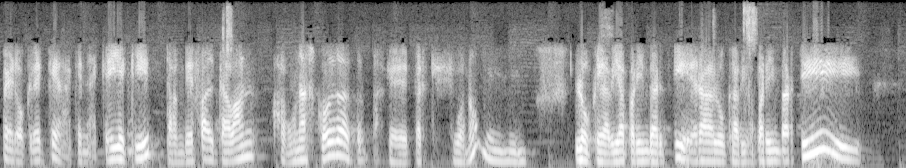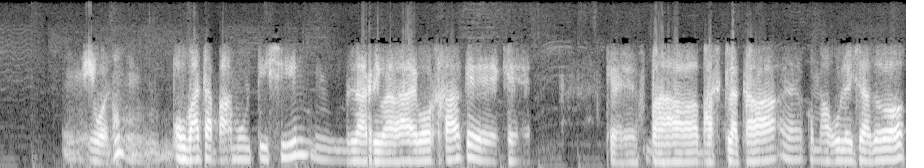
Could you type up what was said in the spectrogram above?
però crec que en aqu- en aquell equip també faltaven algunes coses, perquè, perquè bueno, el que havia per invertir era el que havia per invertir i, i bueno, ho va tapar moltíssim l'arribada de Borja que, que, que va, va esclatar eh, com a golejador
